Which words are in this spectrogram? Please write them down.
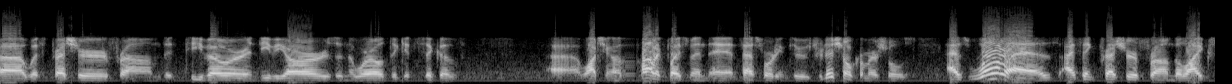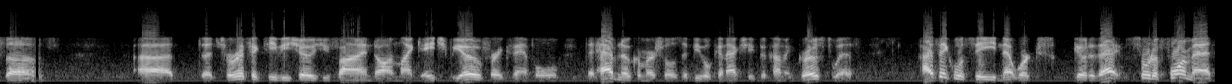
uh, with pressure from the TiVo and DVRs in the world that get sick of uh, watching all the product placement and fast forwarding through traditional commercials, as well as I think pressure from the likes of uh, the terrific TV shows you find on like HBO, for example, that have no commercials that people can actually become engrossed with. I think we'll see networks go to that sort of format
